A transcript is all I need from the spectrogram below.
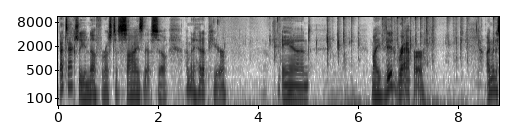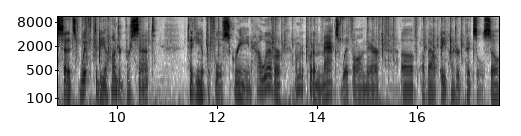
that's actually enough for us to size this. So I'm going to head up here and my vid wrapper I'm going to set its width to be 100%, taking up the full screen. However, I'm going to put a max width on there of about 800 pixels. So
